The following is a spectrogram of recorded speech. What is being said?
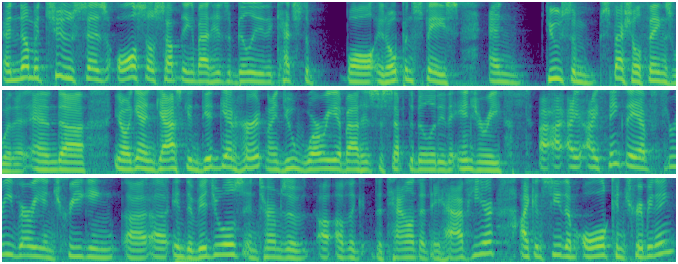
and number two says also something about his ability to catch the ball in open space and do some special things with it. And, uh, you know, again, Gaskin did get hurt, and I do worry about his susceptibility to injury. I, I, I think they have three very intriguing uh, uh, individuals in terms of, uh, of the, the talent that they have here. I can see them all contributing.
